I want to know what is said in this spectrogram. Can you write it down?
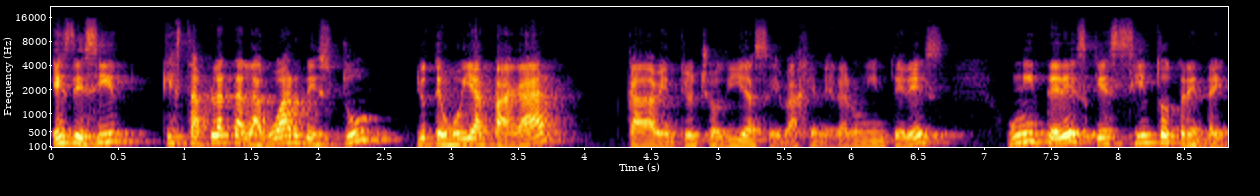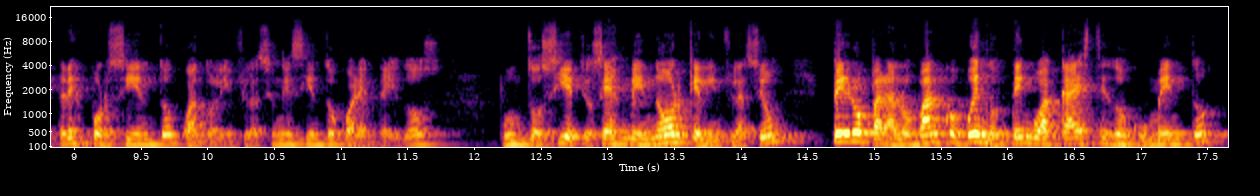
Es decir, que esta plata la guardes tú, yo te voy a pagar, cada 28 días se va a generar un interés, un interés que es 133% cuando la inflación es 142.7, o sea, es menor que la inflación, pero para los bancos, bueno, tengo acá este documento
